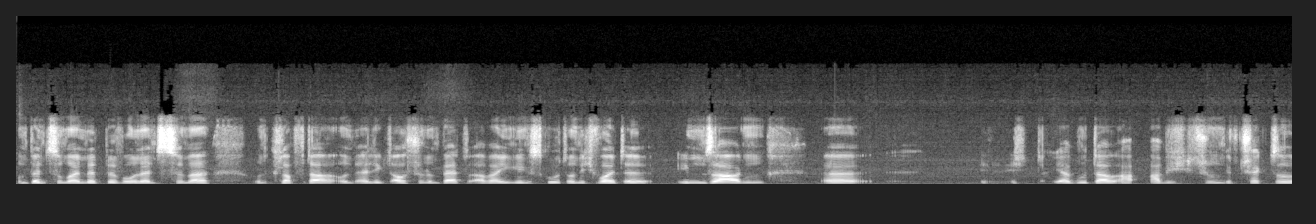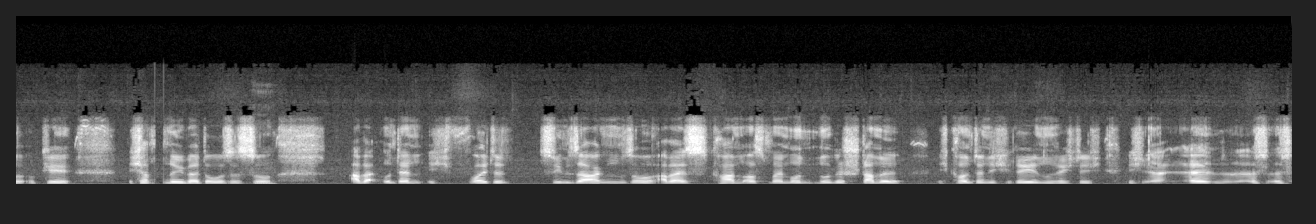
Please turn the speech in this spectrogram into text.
und bin zu meinem Mitbewohner ins Zimmer und klopft da und er liegt auch schon im Bett, aber ihm ging's gut und ich wollte ihm sagen, äh, ich, ja gut, da ha, habe ich schon gecheckt, so, okay, ich habe eine Überdosis, so. Hm. Aber, und dann, ich wollte zu ihm sagen, so, aber es kam aus meinem Mund nur Gestammel. Ich konnte nicht reden richtig. Ich, äh, äh, es, es,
